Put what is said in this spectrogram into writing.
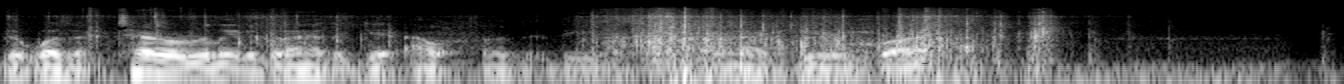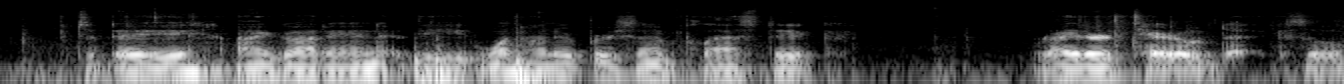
that wasn't tarot related that I had to get out of the bag here, but today I got in the 100% plastic Rider Tarot deck. So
